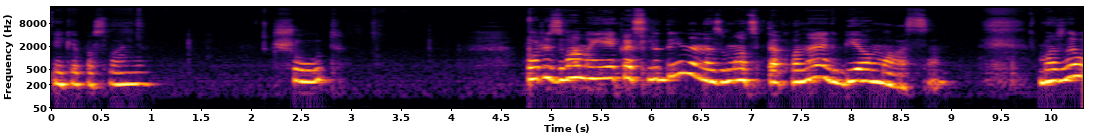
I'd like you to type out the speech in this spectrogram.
Яке послання? Шут. Поруч з вами є якась людина, назвемо це так, вона як біомаса. Можливо,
